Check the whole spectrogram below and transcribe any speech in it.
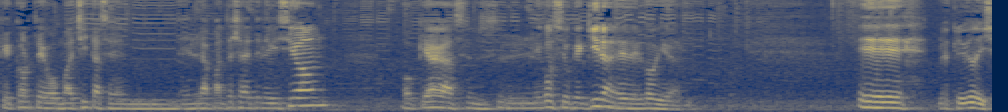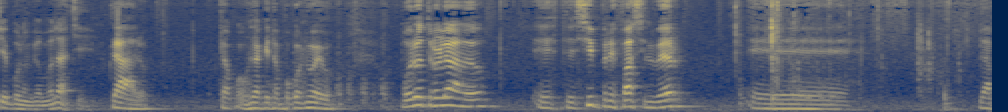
que corte bombachitas en, en la pantalla de televisión o que hagas el negocio que quiera desde el gobierno. Eh, Lo escribió Discépolo en Cambalache. Claro, o sea que tampoco es nuevo. Por otro lado, este, siempre es fácil ver eh, la,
